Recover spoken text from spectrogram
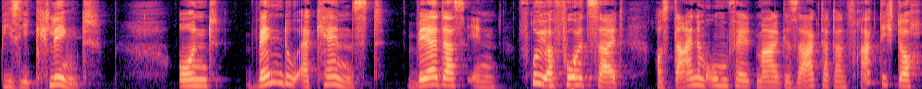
wie sie klingt. Und wenn du erkennst, wer das in früher Vorzeit aus deinem Umfeld mal gesagt hat, dann frag dich doch,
